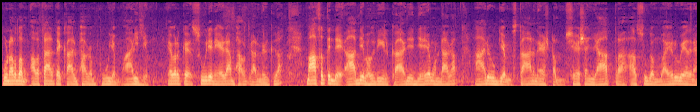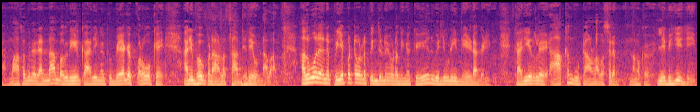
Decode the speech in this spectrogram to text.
പുണർദം അവസാനത്തെ കാൽഭാഗം പൂയം ആയില്യം ഇവർക്ക് സൂര്യൻ ഏഴാം ഭാവത്തിലാണ് നിൽക്കുക. മാസത്തിന്റെ ആദ്യ പകുതിയിൽ കാര്യജയമുണ്ടാകാം. ആരോഗ്യം സ്ഥാനനേഷ്ടം ശേഷം യാത്ര അസുഖം വയറുവേദന. മാസത്തിന്റെ രണ്ടാം പകുതിയിൽ കാര്യങ്ങൾക്ക് വേഗക്കുറവൊക്കെ അനുഭവപ്പെടാനുള്ള സാധ്യതയുണ്ടാവാം. അതുപോലെ തന്നെ പ്രിയപ്പെട്ടവരുടെ പിന്തുണയോടെ നിങ്ങൾക്ക് ഏത് വെല്ലുവിളിയും നേരിടാൻ കഴിയും? കരിയറിലെ ആക്കം കൂട്ടാനുള്ള അവസരം നമുക്ക് ലഭിക്കുകയും ചെയ്യും.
